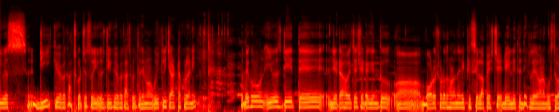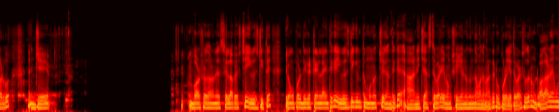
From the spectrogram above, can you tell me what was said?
ইউএসডি কীভাবে কাজ করছে। সো ইউএসডি কীভাবে কাজ করতে যেন উইকলি চার্টটা খুলে নিই। দেখুন ইউএসডিতে যেটা হয়েছে সেটা কিন্তু বড় সড়ো ধরনের একটি সেল আপ এসছে ডেইলিতে দেখলে আমরা বুঝতে পারব যে বড় সড়ো ধরনের সেল আপ এসছে ইউএসডিতে এবং উপর দিকে ট্রেন লাইন থেকে ইউএসডি কিন্তু মনে হচ্ছে এখান থেকে নিচে আসতে পারে এবং সেই জন্য কিন্তু আমাদের মার্কেট উপরে যেতে পারে। সুতরাং ডলার এবং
